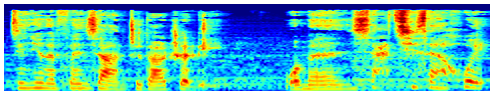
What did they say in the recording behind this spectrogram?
今天的分享就到这里，我们下期再会。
